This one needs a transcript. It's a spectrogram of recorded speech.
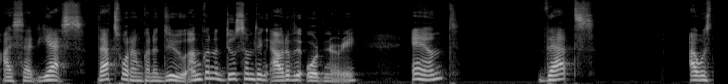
I said, yes, that's what I'm going to do. I'm going to do something out of the ordinary. And that's I was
